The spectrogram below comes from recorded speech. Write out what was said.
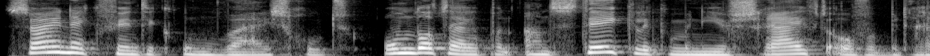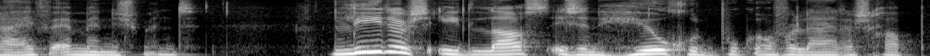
Sinek vind ik onwijs goed, omdat hij op een aanstekelijke manier schrijft over bedrijven en management. Leaders Eat Last is een heel goed boek over leiderschap.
